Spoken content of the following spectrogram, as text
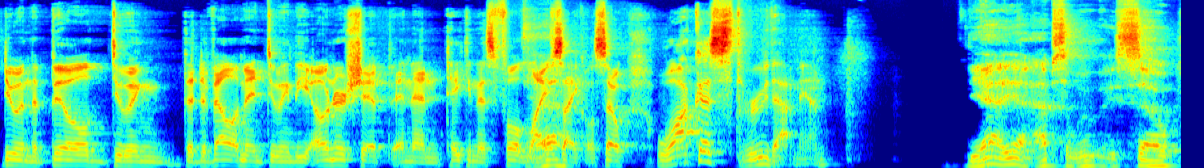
doing the build, doing the development, doing the ownership, and then taking this full yeah. life cycle. So, walk us through that, man. Yeah, yeah, absolutely. So,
